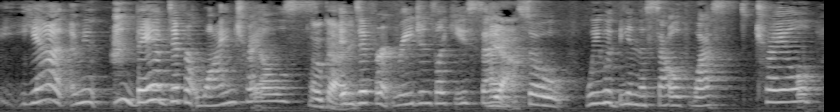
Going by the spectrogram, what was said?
Yeah, I mean, they have different wine trails Okay. in different regions, like you said. Yeah. So we would be in the Southwest Trail,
